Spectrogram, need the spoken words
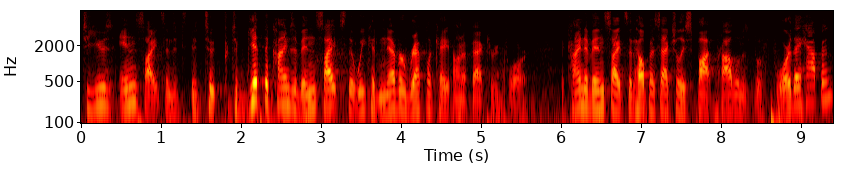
to use insights and to, to, to, get the kinds of insights that we could never replicate on a factory floor. The kind of insights that help us actually spot problems before they happen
